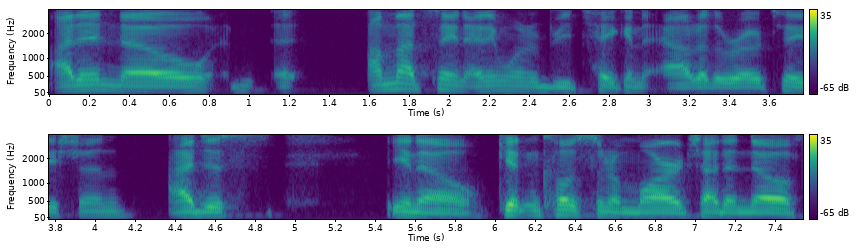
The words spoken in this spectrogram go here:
I didn't know. I'm not saying anyone would be taken out of the rotation. I just you know, getting closer to March, I didn't know if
